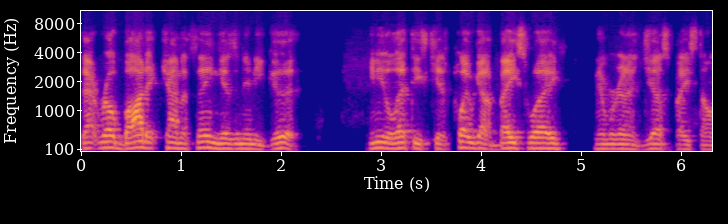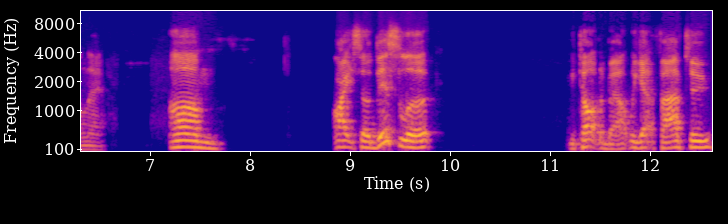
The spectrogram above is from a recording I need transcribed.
that robotic kind of thing isn't any good. You need to let these kids play. We got a base way, and then we're going to adjust based on that. Um, all right, so this look we talked about, we got five two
